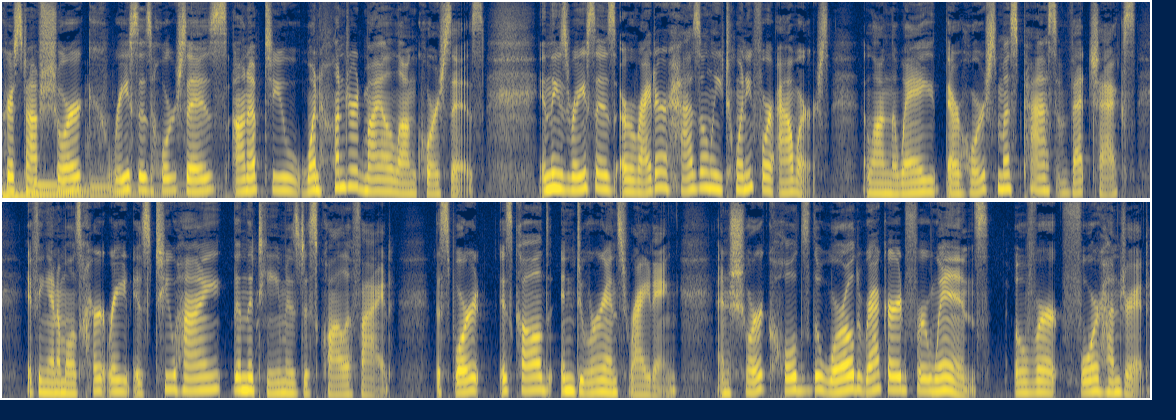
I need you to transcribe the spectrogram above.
Christoph Schork races horses on up to 100 mile long courses. In these races, a rider has only 24 hours. Along the way, their horse must pass vet checks. If the animal's heart rate is too high, then the team is disqualified. The sport is called endurance riding, and Schork holds the world record for wins over 400.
